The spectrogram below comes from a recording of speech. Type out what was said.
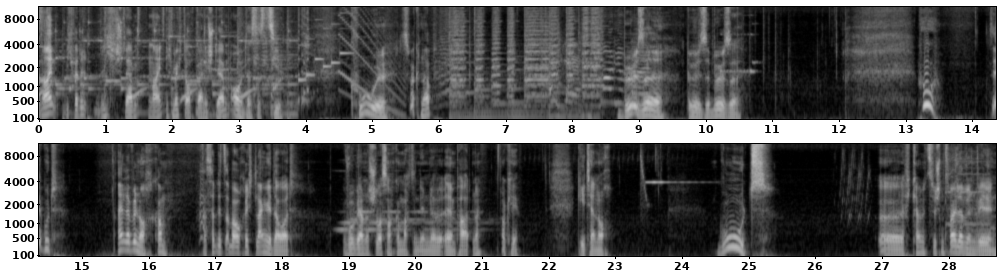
Nein, ich werde nicht sterben. Nein, ich möchte auch gar nicht sterben. Oh, und das ist das Ziel. Cool. Das war knapp. Böse. Böse, böse. Puh. Sehr gut. Ein Level noch, komm. Das hat jetzt aber auch recht lange gedauert. Obwohl, wir haben das Schloss noch gemacht in dem Level, äh, Part, ne? Okay. Geht ja noch. Gut. Äh, ich kann mich zwischen zwei Leveln wählen.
